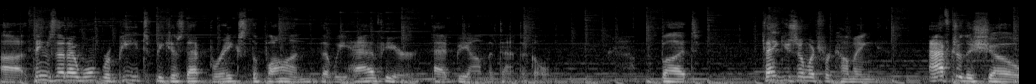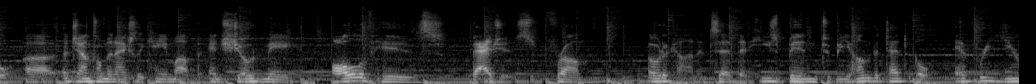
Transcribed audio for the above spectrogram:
Uh, things that I won't repeat because that breaks the bond that we have here at Beyond the Tentacle. But thank you so much for coming. After the show, uh, a gentleman actually came up and showed me all of his badges from Otakon and said that he's been to Beyond the Tentacle every year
